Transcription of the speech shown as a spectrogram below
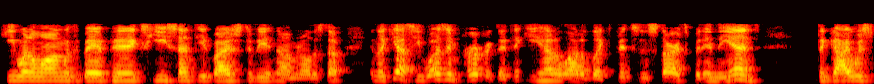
He went along with the Bay of Pigs. He sent the advisors to Vietnam and all this stuff. And like, yes, he was imperfect. I think he had a lot of like fits and starts, but in the end, the guy was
